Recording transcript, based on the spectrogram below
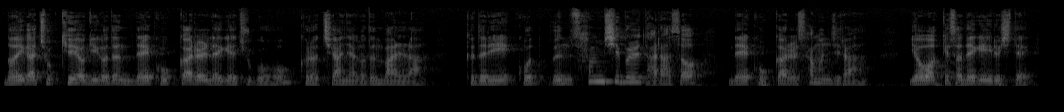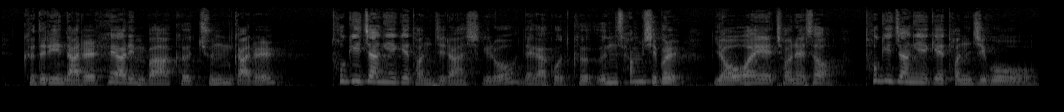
너희가 좋게 여기거든 내 고가를 내게 주고 그렇지 아니하거든 말라. 그들이 곧 은 30을 달아서 내 고가를 삼은지라 여호와께서 내게 이르시되 그들이 나를 헤아린 바 그 준가를 토기장에게 던지라 하시기로 내가 곧 그 은 30을 여호와의 전에서 토기장에게 던지고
